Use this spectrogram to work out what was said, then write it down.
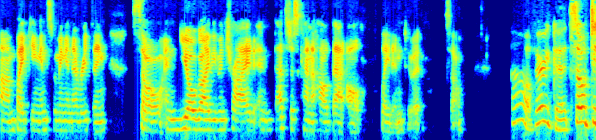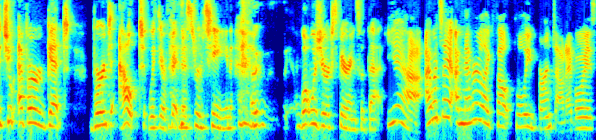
um, biking and swimming and everything. So and yoga I've even tried, and that's just kind of how that all played into it. So. Oh, very good. So did you ever get burnt out with your fitness routine? Uh, what was your experience with that? Yeah, I would say I've never like felt fully burnt out. I've always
